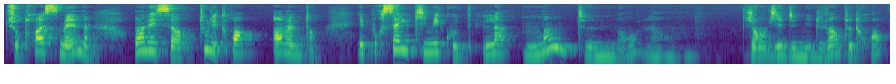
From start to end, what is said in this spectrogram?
sur trois semaines, on les sort tous les trois en même temps. Et pour celles qui m'écoutent là maintenant, là janvier 2023.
